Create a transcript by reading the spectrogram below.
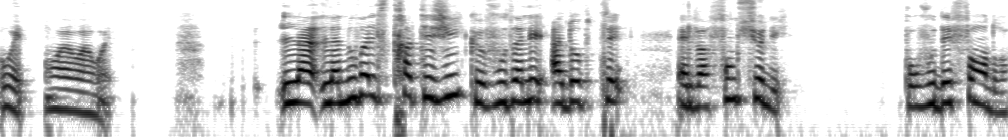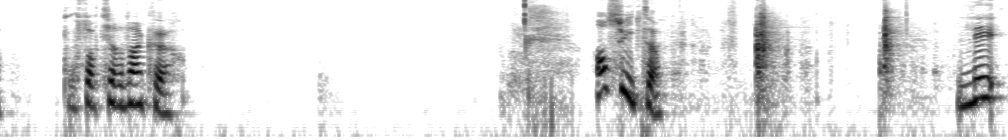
Ouais, ouais, ouais, ouais. la nouvelle stratégie que vous allez adopter, elle va fonctionner. pour vous défendre, pour sortir vainqueur. Ensuite, les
